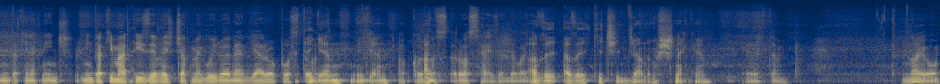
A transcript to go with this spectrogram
Mint akinek nincs. Mint aki már tíz éve is csak megújuló energiáról posztol. igen, igen, Akkor az, rossz, rossz helyzetben vagy. az, egy, az egy kicsit gyanús nekem. Értem. Na jó.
